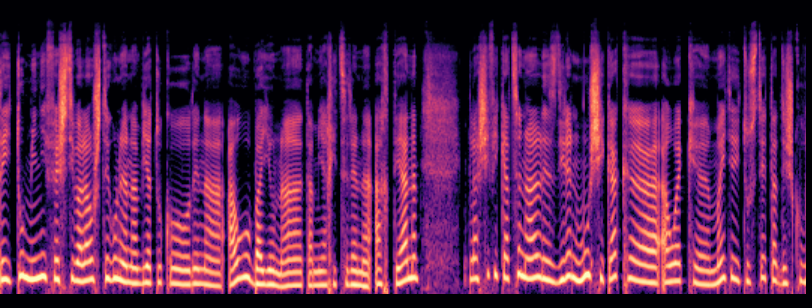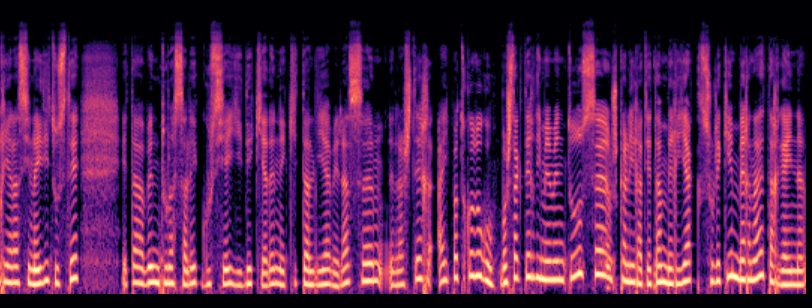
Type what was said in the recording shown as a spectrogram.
deitu mini festivala ostegunean abiatuko dena hau, baiona eta miahitzeren artean, klasifikatzen al ez diren musikak hauek uh, maite dituzte eta deskubriarazi nahi dituzte eta bentura zale guziai idekia den ekitaldia beraz uh, laster aipatuko dugu. Bostak terdi mementuz, Euskal Iratietan berriak zurekin Bernadette Argaina.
